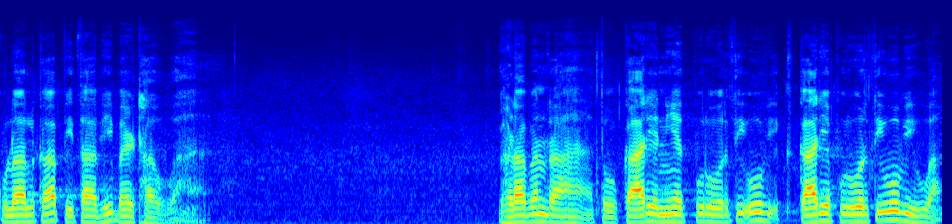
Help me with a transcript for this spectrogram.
कुलाल का पिता भी बैठा हुआ है। घड़ा बन रहा है तो कार्य नियत पूर्ववर्ती, वो भी, कार्य पूर्ववर्ती वो भी हुआ।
